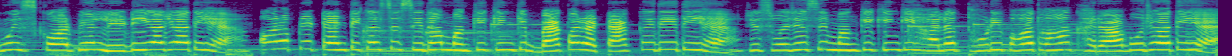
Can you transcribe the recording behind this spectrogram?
वो स्कॉर्पियन लेडी आ जाती है और अपने टेंटिकल से सीधा मंकी किंग के बैक पर अटैक कर देती है, जिस वजह से मंकी किंग की हालत थोड़ी बहुत वहाँ खराब हो जाती है।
